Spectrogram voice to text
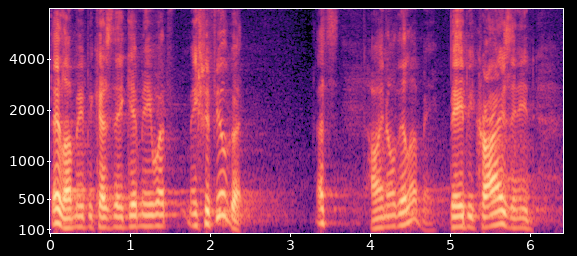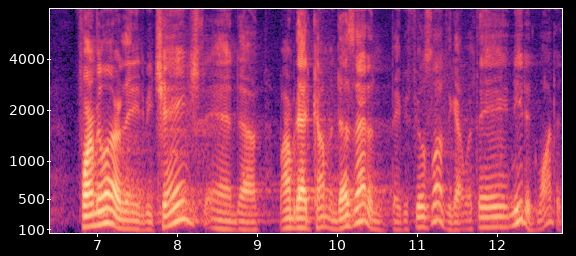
they love me because they give me what makes me feel good. That's how I know they love me. Baby cries, they need formula or they need to be changed, and uh, mom or dad come and does that, and baby feels loved. They got what they needed, wanted.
